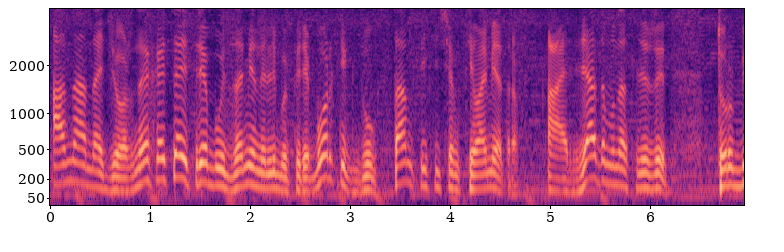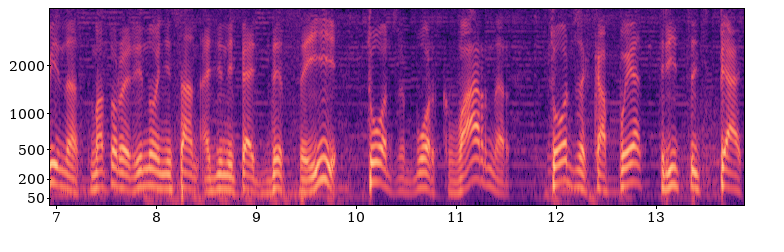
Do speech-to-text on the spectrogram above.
Она надежная, хотя и требует замены либо перебора, сборки к 200 тысячам километров. А рядом у нас лежит турбина с мотора Renault Nissan 1.5 DCI, тот же Borg Warner – тот же КП-35.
